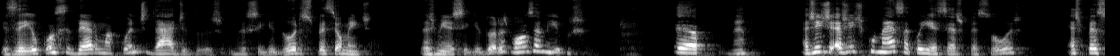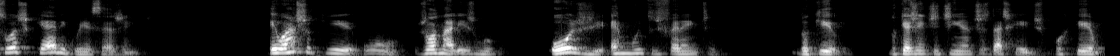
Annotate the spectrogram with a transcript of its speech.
Quer dizer, eu considero uma quantidade dos meus seguidores, especialmente das minhas seguidoras, bons amigos. É. Né? A, gente, a gente começa a conhecer as pessoas as pessoas querem conhecer a gente. Eu acho que o jornalismo hoje é muito diferente do que do que a gente tinha antes das redes, porque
